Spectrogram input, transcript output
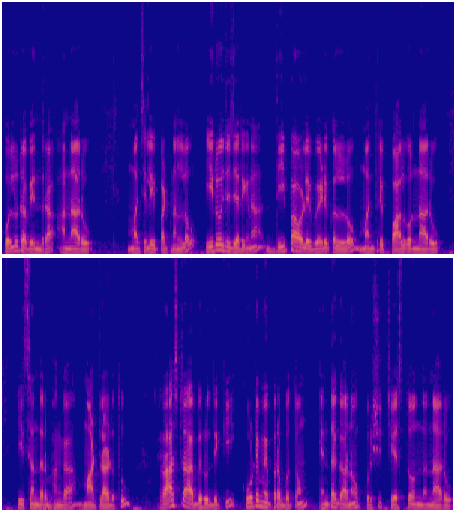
కొల్లు రవీంద్ర అన్నారు. మచిలీపట్నంలో ఈరోజు జరిగిన దీపావళి వేడుకల్లో మంత్రి పాల్గొన్నారు. ఈ సందర్భంగా మాట్లాడుతూ రాష్ట్ర అభివృద్ధికి కూటమి ప్రభుత్వం ఎంతగానో కృషి చేస్తోందన్నారు.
